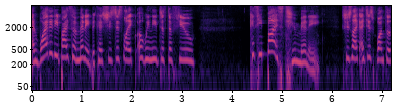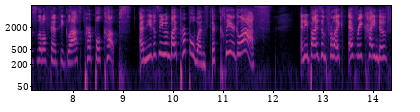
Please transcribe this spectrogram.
And why did he buy so many? Because she's just like, oh, we need just a few. Because he buys too many. She's like, I just want those little fancy glass purple cups. And he doesn't even buy purple ones, they're clear glass. And he buys them for like every kind of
